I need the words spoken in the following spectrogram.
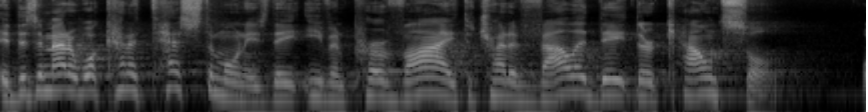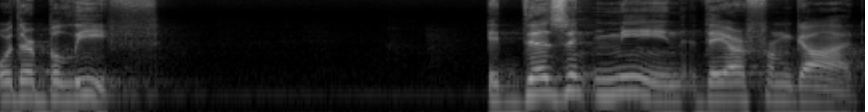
it doesn't matter what kind of testimonies they even provide to try to validate their counsel or their belief. It doesn't mean they are from God.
